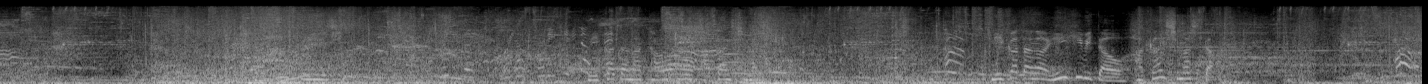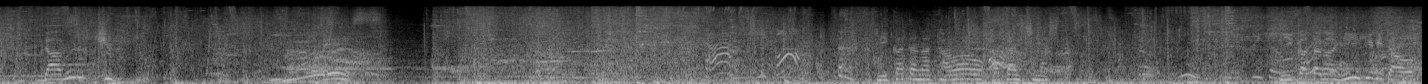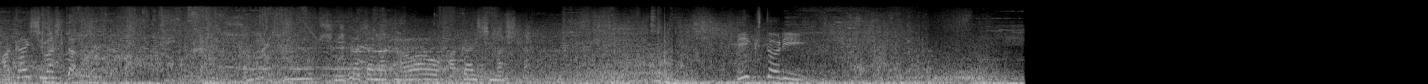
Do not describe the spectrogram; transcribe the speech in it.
また。取り切りだ味方がタワーを破壊しました。味方がインヒビターを破壊しました。ダブルキル。エーさあ行こう味方がタワーを破壊しました。味方がインヒビターを破壊しました。味方がタワーを破壊しました。ビクトリー。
